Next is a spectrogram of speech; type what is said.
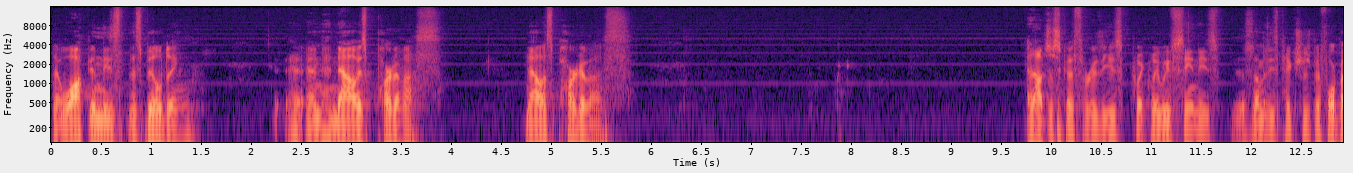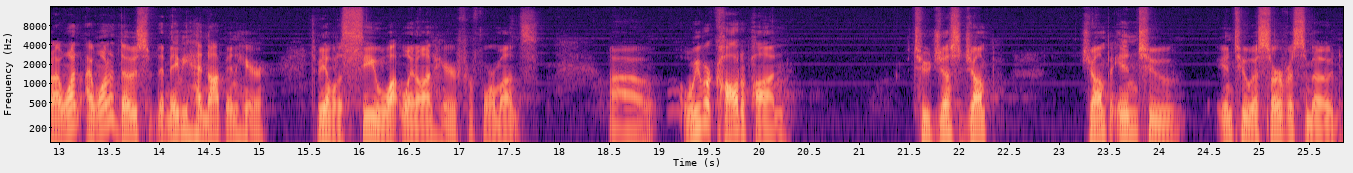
that walked in these, this building and now is part of us. Now is part of us. And I'll just go through these quickly. We've seen these some of these pictures before, but I want I wanted those that maybe had not been here to be able to see what went on here for four months. Uh, we were called upon to just jump jump into into a service mode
